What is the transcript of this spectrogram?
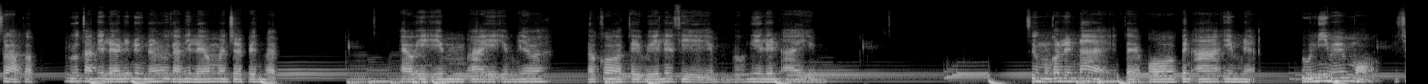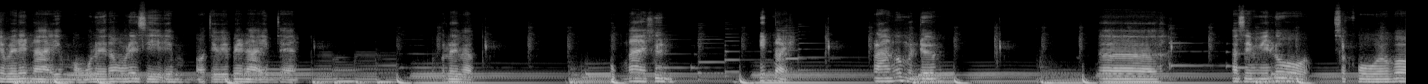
สลับกับฤดูกาลที่แล้วนิดนึงนะฤดูกาลที่แล้วมันจะเป็นแบบ L A M I A M ใช่ปะแล้วก็เตเวสเล่น C A M ลูนี่เล่น I M ซึ่งมันก็เล่นได้ แต่พอเป็น R M เนี่ยลูนี่ไม่เหมาะที่จะไปเล่น R M ผมก็เลยต้องเล่น C A M เอาเตเวสไปเล่น R M แทน ก็เลยแบบปลุกง่ายขึ้น นิดหน่อย กลางก็เหมือนเดิม เอ่อคาเซมิโล สโคแล้วก็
